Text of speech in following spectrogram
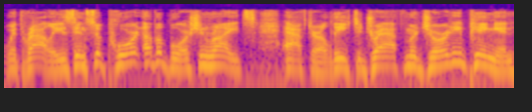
with rallies in support of abortion rights after a leaked draft majority opinion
